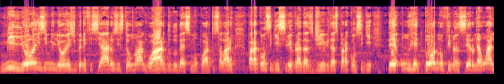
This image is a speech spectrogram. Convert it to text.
milhões e milhões de beneficiários estão no aguardo do 14º salário para conseguir se livrar das dívidas, para conseguir ter um retorno financeiro, né, um alívio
